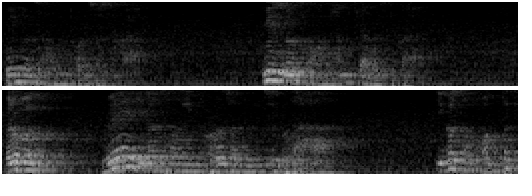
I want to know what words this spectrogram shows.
왜 이런 상황이 벌어졌을까요? 왜 이런 상황이 함께하고 있을까요? 여러분, 왜 이런 상황이 벌어졌는지보다 이것을 어떻게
